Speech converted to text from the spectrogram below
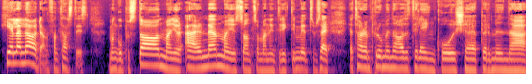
Hela lördagen, fantastiskt. Man går på stan, man gör ärenden, man gör sånt som man inte riktigt med. Typ så här, jag tar en promenad till NK och köper mina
